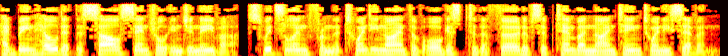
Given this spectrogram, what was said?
had been held at the Salle Centrale in Geneva, Switzerland from 29 August to 3 September 1927.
